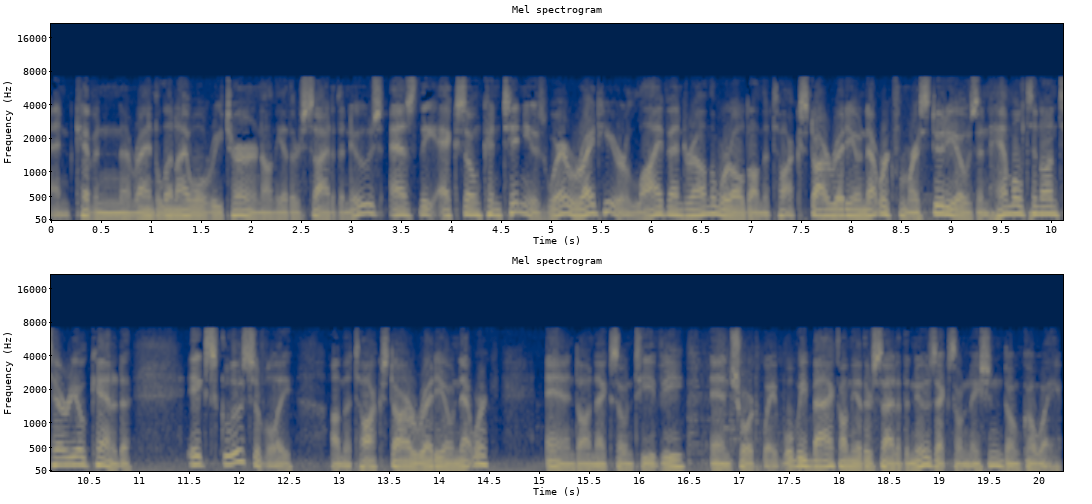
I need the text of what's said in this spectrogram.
And Kevin uh, Randle and I will return on the other side of the news as the Zone continues. We're right here, live and around the world on the Talkstar Radio Network from our studios in Hamilton, Ontario, Canada, exclusively on the Talkstar Radio Network and on Zone TV and shortwave. We'll be back on the other side of the news, Zone Nation. Don't go away.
